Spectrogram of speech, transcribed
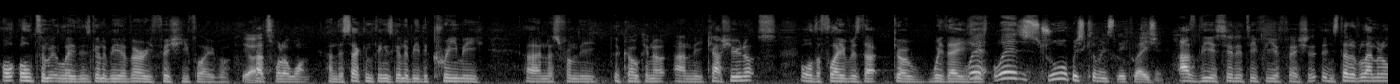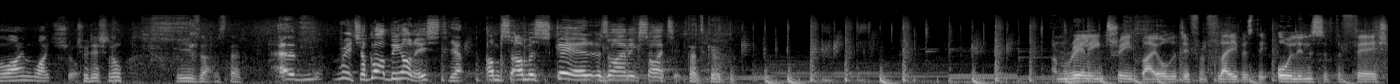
ultimately, there's going to be a very fishy flavour. Yeah. That's what I want. And the second thing is going to be the creamy creaminess from the, the coconut and the cashew nuts, all the flavours that go with Asia. Where, where does strawberries come into the equation? As the acidity for your fish. Instead of lemon or lime, like traditional, we use that instead. Um, Rich, I've got to be honest. Yep. I'm, s- I'm as scared as I am excited. That's good. I'm really intrigued by all the different flavours, the oiliness of the fish,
